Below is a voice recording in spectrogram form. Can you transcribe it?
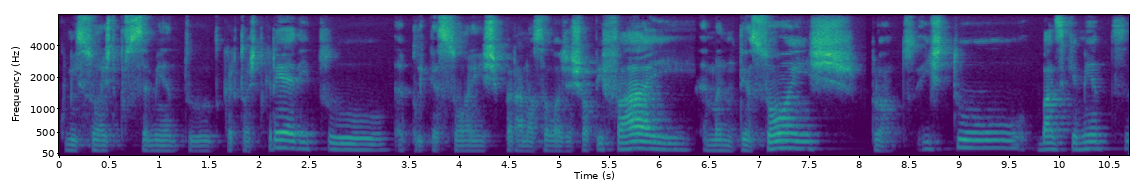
comissões de processamento de cartões de crédito, aplicações para a nossa loja Shopify, manutenções. Pronto, isto basicamente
